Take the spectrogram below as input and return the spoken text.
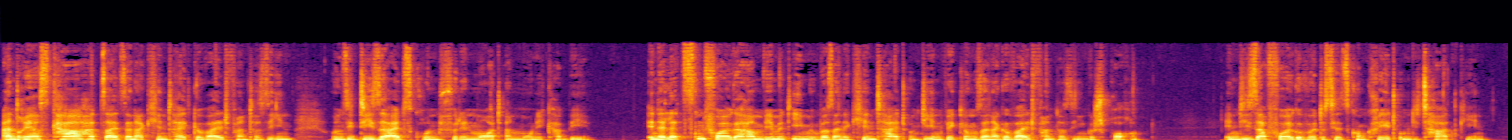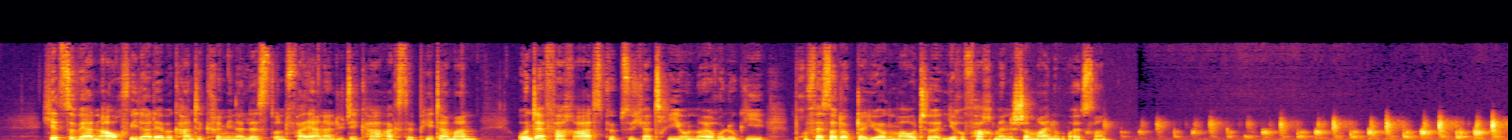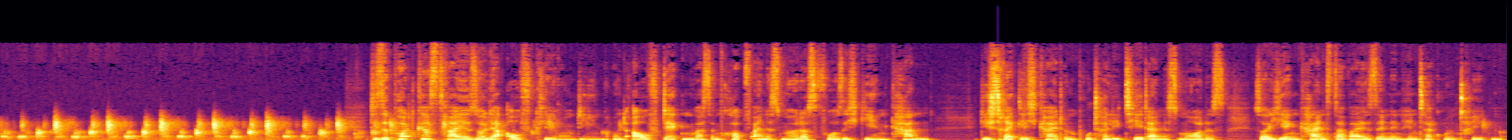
Andreas K. hat seit seiner Kindheit Gewaltfantasien und sieht diese als Grund für den Mord an Monika B. In der letzten Folge haben wir mit ihm über seine Kindheit und die Entwicklung seiner Gewaltfantasien gesprochen. In dieser Folge wird es jetzt konkret um die Tat gehen. Hierzu werden auch wieder der bekannte Kriminalist und Fallanalytiker Axel Petermann und der Facharzt für Psychiatrie und Neurologie Prof. Dr. Jürgen Maute ihre fachmännische Meinung äußern. Diese Podcast-Reihe soll der Aufklärung dienen und aufdecken, was im Kopf eines Mörders vor sich gehen kann. Die Schrecklichkeit und Brutalität eines Mordes soll hier in keinster Weise in den Hintergrund treten.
